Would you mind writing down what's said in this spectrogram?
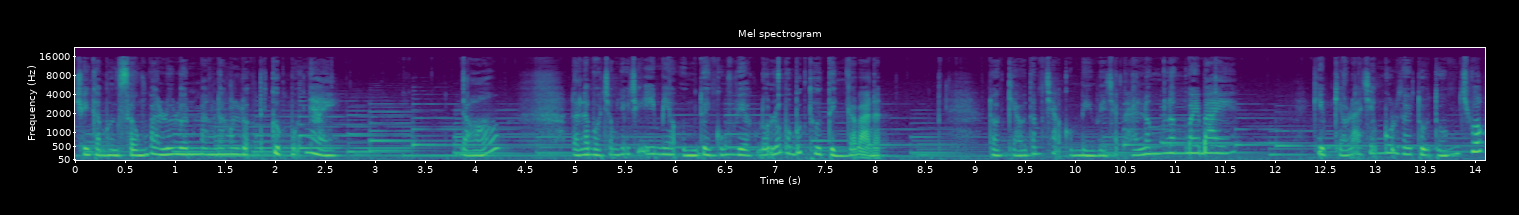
Truyền cảm hứng sống và luôn luôn mang năng lượng tích cực mỗi ngày. Đó đó là một trong những chiếc email ứng tuyển công việc đổ lốp một bức thư tình các bạn ạ. Nó kéo tâm trạng của mình về trạng thái lâng lâng bay bay kịp kéo lại chiếc mút rơi tủ tối hôm trước.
